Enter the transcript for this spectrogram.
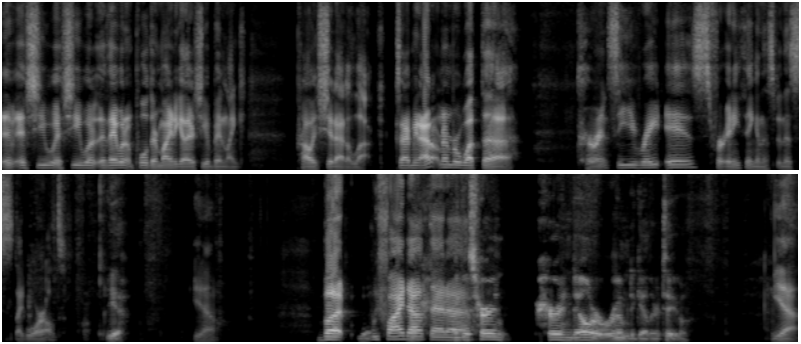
If, if she if she would if they wouldn't pulled their money together, she would have been like probably shit out of luck. Because I mean, I don't remember what the currency rate is for anything in this in this like world, yeah. you know. But Yeah. we find Well, out that uh, I guess her and her and Dell are roomed together too, yeah,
